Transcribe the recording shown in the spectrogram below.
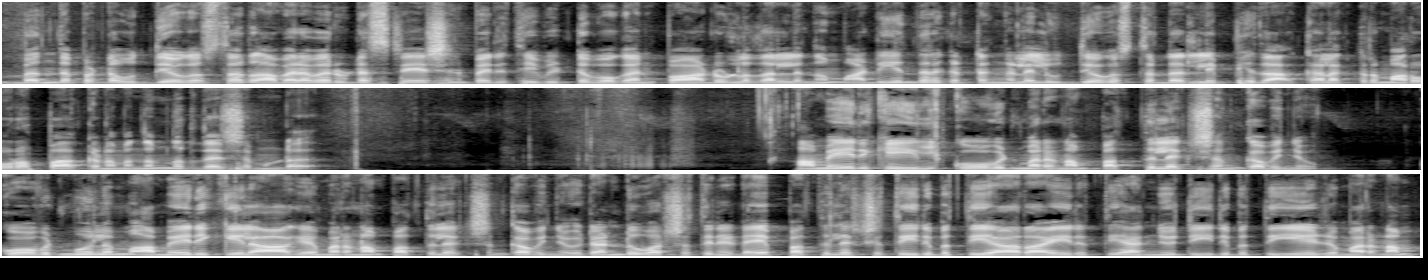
ബന്ധപ്പെട്ട ഉദ്യോഗസ്ഥർ അവരവരുടെ സ്റ്റേഷൻ പരിധി വിട്ടുപോകാൻ പാടുള്ളതല്ലെന്നും അടിയന്തര ഘട്ടങ്ങളിൽ ഉദ്യോഗസ്ഥരുടെ ലഭ്യത കലക്ടർമാർ ഉറപ്പാക്കണമെന്നും നിർദ്ദേശമുണ്ട്. അമേരിക്കയിൽ കോവിഡ് മരണം പത്ത് ലക്ഷം കവിഞ്ഞു. കോവിഡ് മൂലം അമേരിക്കയിൽ ആകെ മരണം പത്ത് ലക്ഷം കവിഞ്ഞു. രണ്ടു വർഷത്തിനിടെ പത്ത് ലക്ഷത്തി ഇരുപത്തി ആറായിരത്തി അഞ്ഞൂറ്റി ഇരുപത്തിയേഴ് മരണം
